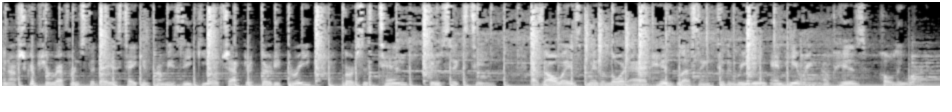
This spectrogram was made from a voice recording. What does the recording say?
And our scripture reference today is taken from Ezekiel chapter 33 verses 10 through 16. As always, may the Lord add his blessing to the reading and hearing of his holy word.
